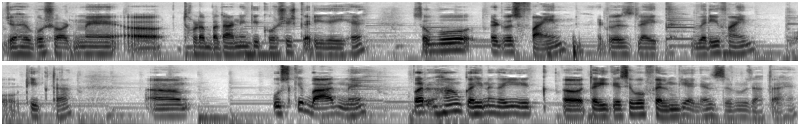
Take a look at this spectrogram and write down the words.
जो है वो शॉर्ट में थोड़ा बताने की कोशिश करी गई है। सो so, वो it was fine it was like very fine वो ठीक था। उसके बाद में पर हाँ कहीं ना कहीं एक तरीके से वो फ़िल्म के अगेंस्ट ज़रूर जाता है।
